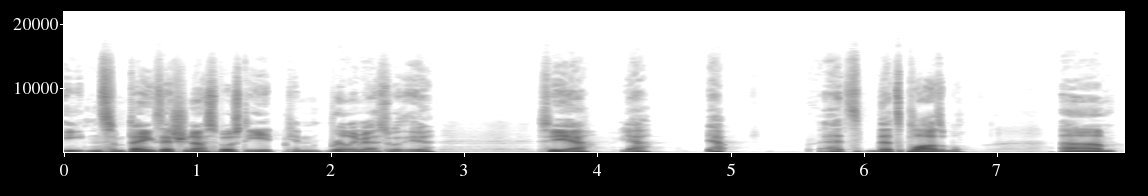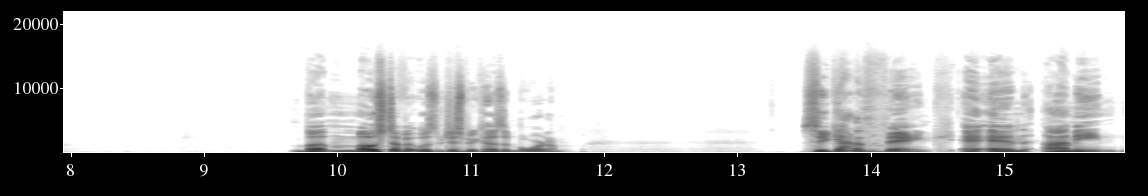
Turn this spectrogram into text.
eating some things that you're not supposed to eat can really mess with you. So yeah, yeah, that's that's plausible. Um, but most of it was just because of boredom. So you got to think, and, and I mean,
